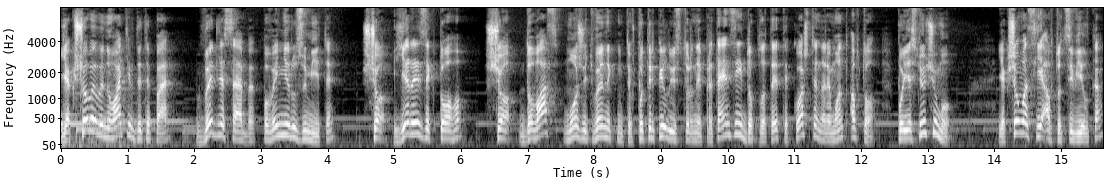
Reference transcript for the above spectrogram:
Якщо ви винуваті в ДТП, ви для себе повинні розуміти, що є ризик того, що до вас можуть виникнути в потерпілої сторони претензії доплатити кошти на ремонт авто. Поясню чому. Якщо у вас є автоцивілка,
